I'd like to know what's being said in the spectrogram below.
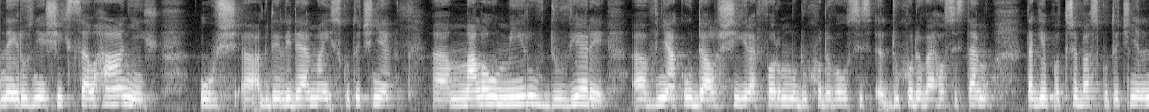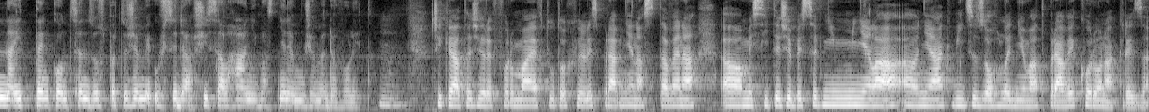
nejrůznějších selháních už, kdy lidé mají skutečně malou míru v důvěry v nějakou další reformu důchodovou, důchodového systému, tak je potřeba skutečně najít ten koncenzus, protože my už si další selhání vlastně nemůžeme dovolit. Hmm. Říkáte, že reforma je v tuto chvíli správně nastavena. Myslíte, že by se v ní měla nějak víc zohledňovat právě koronakrize?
